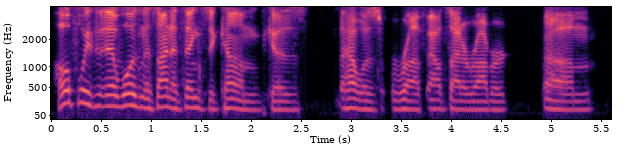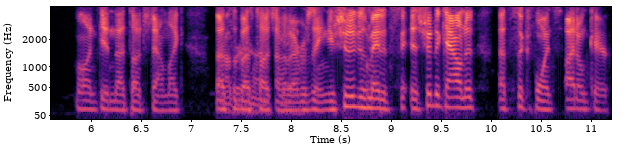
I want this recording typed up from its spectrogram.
hopefully that wasn't a sign of things to come because that was rough outside of Robert um, on getting that touchdown. Like that's Robert the best Hunt, touchdown yeah. I've ever seen. You should have just made it. It should have counted. That's six points. I don't care.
